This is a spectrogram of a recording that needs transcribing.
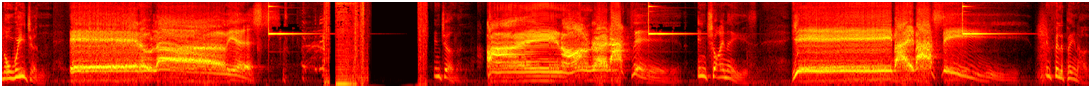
Norwegian. Irulavius. In German. Einhundred acted. In Chinese. Yibaibasi. In Filipino.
